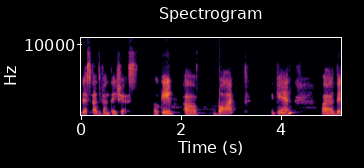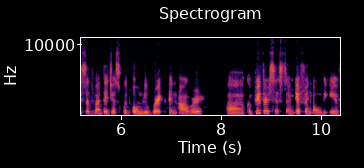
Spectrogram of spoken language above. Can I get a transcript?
disadvantages. Okay, uh, but again, uh, disadvantages could only work in our uh, computer system if and only if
